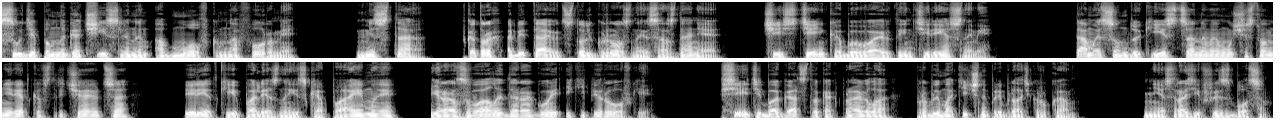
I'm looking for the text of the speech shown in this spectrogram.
Судя по многочисленным обмолвкам на форуме, места, в которых обитают столь грозные создания, частенько бывают интересными. Там и сундуки с ценным имуществом нередко встречаются, и редкие полезные ископаемые, и развалы дорогой экипировки. Все эти богатства, как правило, проблематично прибрать к рукам, не сразившись с боссом.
